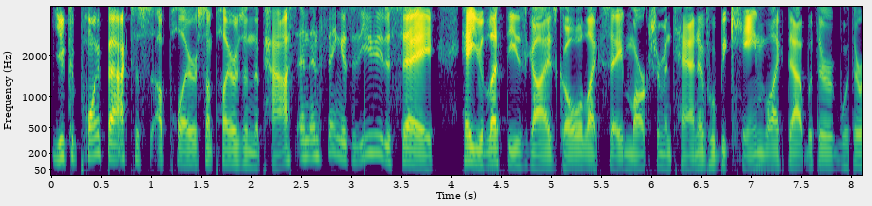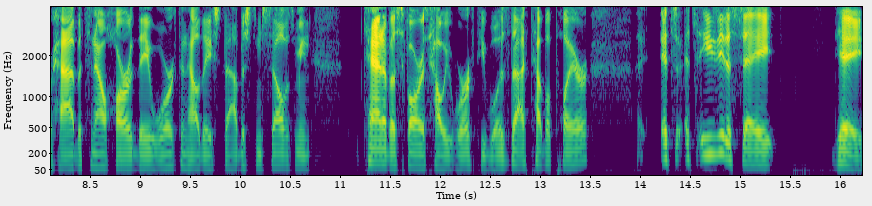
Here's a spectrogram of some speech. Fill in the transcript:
you could point back to a player, some players in the past, and, and the thing is, it's easy to say, hey, you let these guys go, like say Markstrom and Tanev, who became like that with their with their habits and how hard they worked and how they established themselves. I mean, Tanev, as far as how he worked, he was that type of player. It's it's easy to say, hey.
